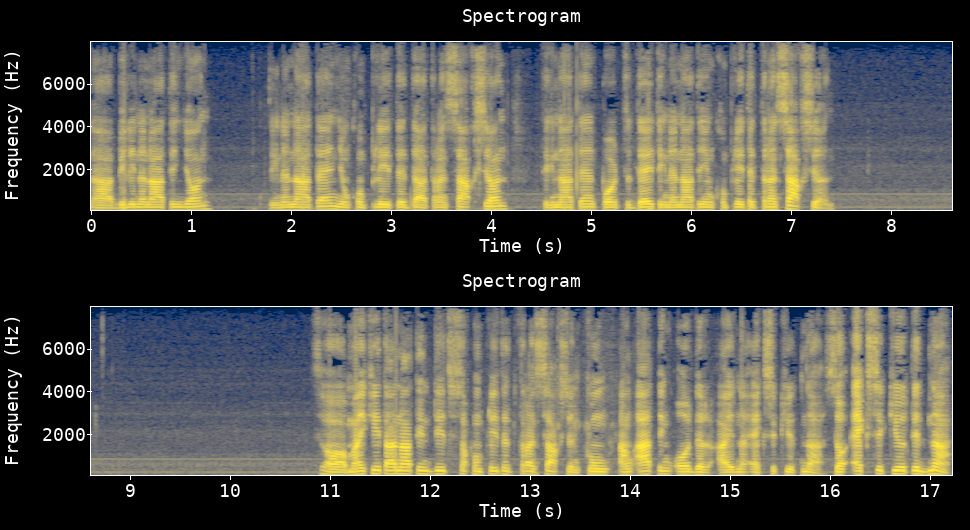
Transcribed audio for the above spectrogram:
na bili na natin yon Tingnan natin yung completed uh, transaction. Tingnan natin for today, tingnan natin yung completed transaction. So, makikita natin dito sa completed transaction kung ang ating order ay na-execute na. So, executed na.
